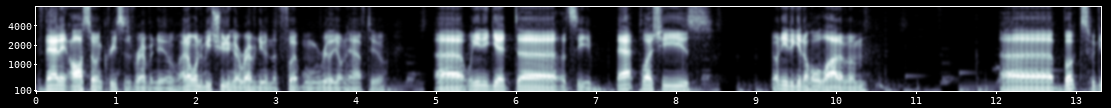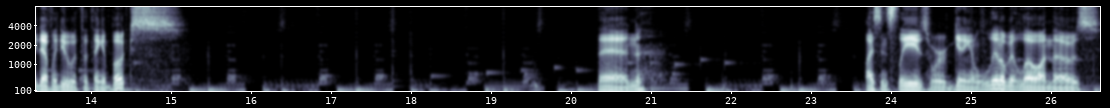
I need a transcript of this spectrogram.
If that also increases revenue, I don't want to be shooting our revenue in the foot when we really don't have to. Uh, we need to get, uh, let's see, bat plushies. Don't need to get a whole lot of them. Uh, books, we could definitely do with the thing of books. Then license sleeves, we're getting a little bit low on those.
